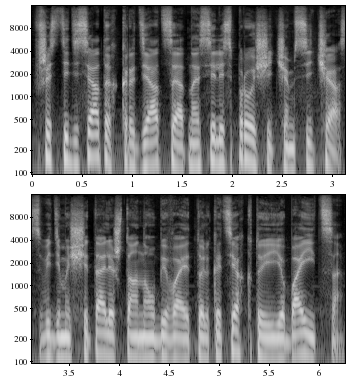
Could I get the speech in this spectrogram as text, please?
В 60-х к радиации относились проще, чем сейчас. Видимо, считали, что она убивает только тех, кто ее боится.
